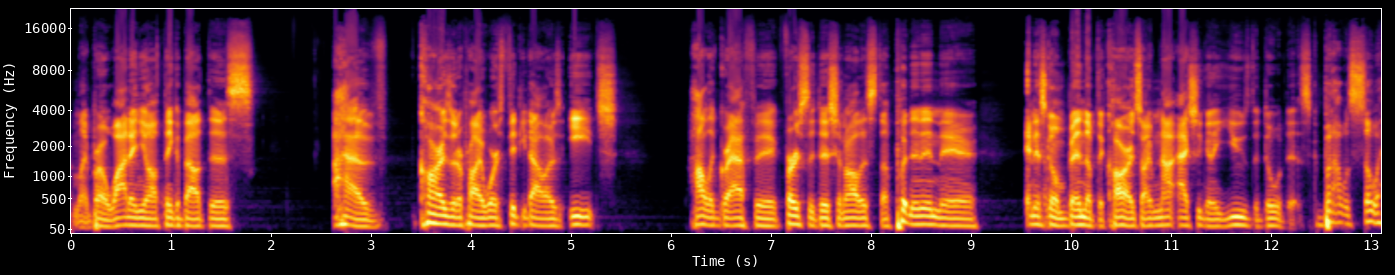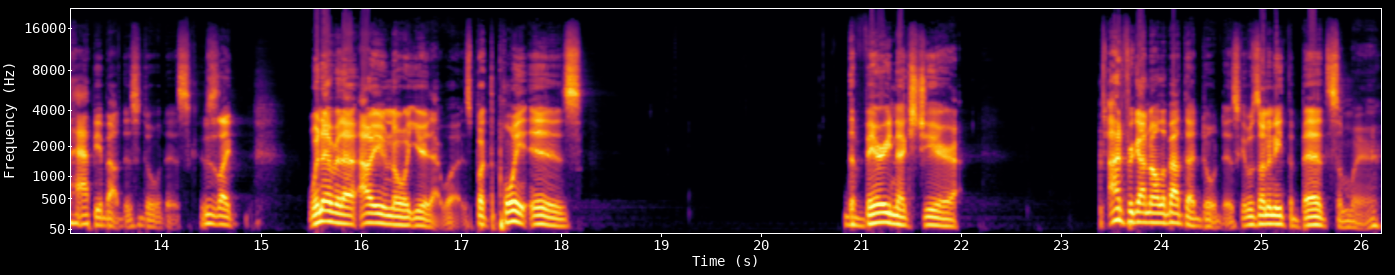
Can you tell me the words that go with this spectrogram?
I'm like, bro, why didn't y'all think about this? I have cards that are probably worth fifty dollars each, holographic, first edition, all this stuff, putting it in there, and it's gonna bend up the card. So I'm not actually gonna use the Duel Disk. But I was so happy about this Duel Disk. It was like whenever that I don't even know what year that was. But the point is, the very next year, I'd forgotten all about that Duel Disk. It was underneath the bed somewhere.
